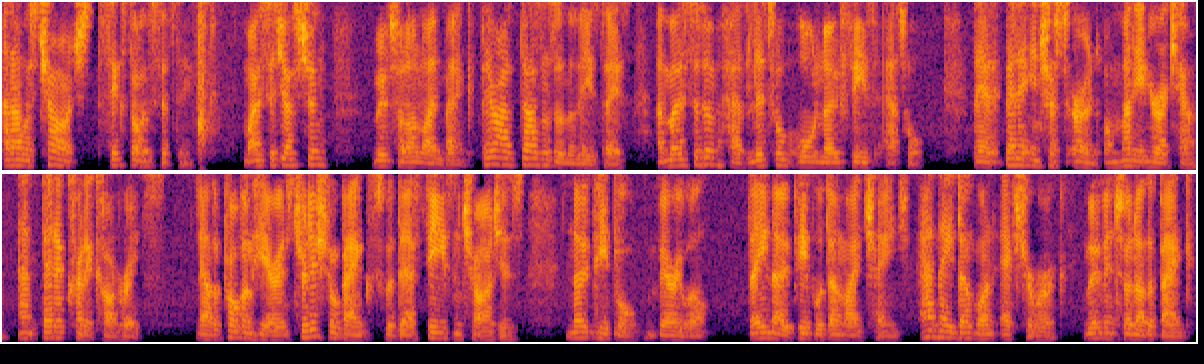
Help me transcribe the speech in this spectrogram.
and I was charged $6.50. My suggestion? Move to an online bank. There are dozens of them these days, and most of them have little or no fees at all. They have better interest earned on money in your account and better credit card rates. Now, the problem here is traditional banks, with their fees and charges, know people very well. They know people don't like change and they don't want extra work. Moving to another bank,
